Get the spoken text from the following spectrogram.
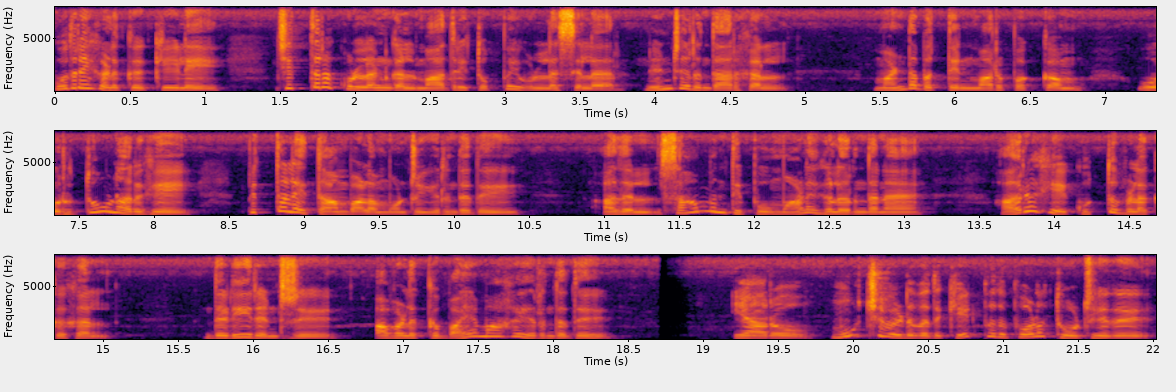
குதிரைகளுக்கு கீழே சித்திரக்குள்ளன்கள் மாதிரி தொப்பை உள்ள சிலர் நின்றிருந்தார்கள். மண்டபத்தின் மறுபக்கம் ஒரு தூண் அருகே பித்தளை தாம்பாளம் ஒன்று இருந்தது. அதில் சாமந்தி பூ மாலைகள் இருந்தன. அருகே குத்து விளக்குகள். திடீரென்று அவளுக்கு பயமாக இருந்தது. யாரோ மூச்சு விடுவது கேட்பது போல தோற்றியது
